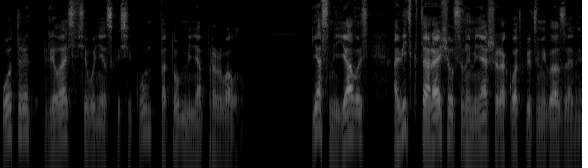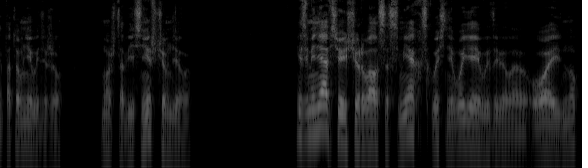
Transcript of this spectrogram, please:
Отрыбь лилась всего несколько секунд, потом меня прорвало. Я смеялась, а Витька таращился на меня широко открытыми глазами, а потом не выдержал. «Может, объяснишь, в чем дело?» Из меня все еще рвался смех, сквозь него я и выдавила. «Ой, ну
